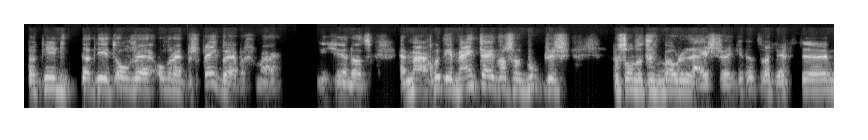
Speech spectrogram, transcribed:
dat, die, dat die het onderwerp, onderwerp bespreekbaar hebben gemaakt. Weet je? En dat, en maar goed, in mijn tijd was dat boek dus, dan stond het een verboden lijst. Weet je? Dat was echt, uh,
